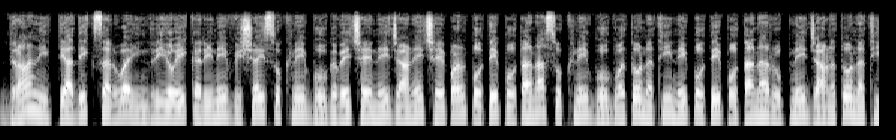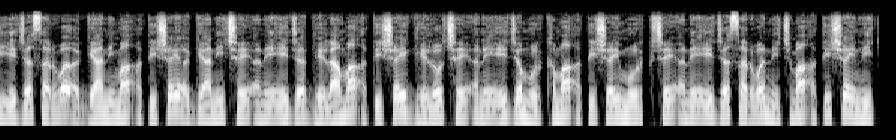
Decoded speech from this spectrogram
દ્રાણ ઇત્યાદિક સર્વ ઇન્દ્રિયોએ કરીને વિષય સુખને ભોગવે છે ને જાણે છે પણ પોતે પોતાના સુખને ભોગવતો નથી ને પોતે પોતાના રૂપને જાણતો નથી એ જ સર્વ અજ્ઞાનીમાં અતિશય અજ્ઞાની છે અને એ જ ઘેલામાં અતિશય ઘેલો છે અને એ જ મૂર્ખમાં અતિશય મૂર્ખ છે અને એ જ સર્વ નીચમાં અતિશય નીચ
